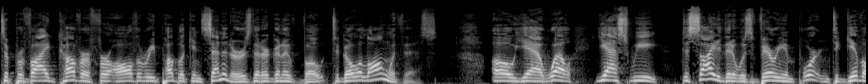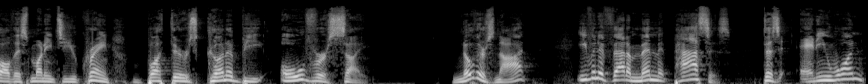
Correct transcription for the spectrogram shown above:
to provide cover for all the Republican senators that are going to vote to go along with this. Oh, yeah, well, yes, we decided that it was very important to give all this money to Ukraine, but there's going to be oversight. No, there's not. Even if that amendment passes, does anyone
